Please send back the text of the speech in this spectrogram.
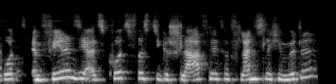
kurz, empfehlen Sie als kurzfristige Schlafhilfe pflanzliche Mittel?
